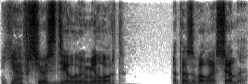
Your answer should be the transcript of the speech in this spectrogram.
«Я все сделаю, милорд», — отозвалась она.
